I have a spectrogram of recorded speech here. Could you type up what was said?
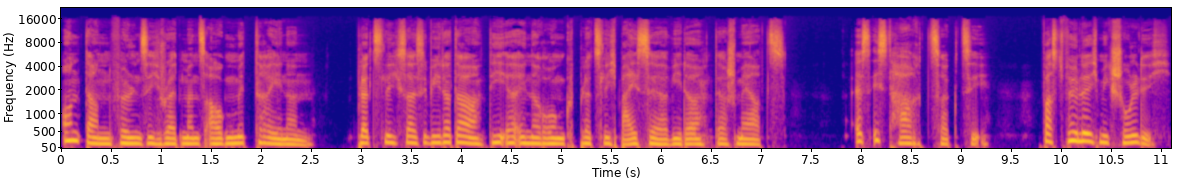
Und dann füllen sich Redmans Augen mit Tränen. Plötzlich sei sie wieder da, die Erinnerung, plötzlich beiße er wieder, der Schmerz. Es ist hart, sagt sie. Fast fühle ich mich schuldig.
